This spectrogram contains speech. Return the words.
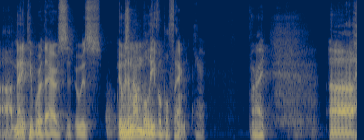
uh, many people were there. It was, it was, it was an unbelievable thing. All right. Uh,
